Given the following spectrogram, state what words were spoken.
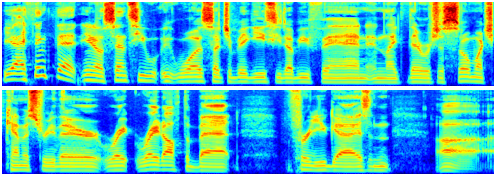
Yeah, I think that you know since he was such a big ECW fan and like there was just so much chemistry there right right off the bat for you guys and uh,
